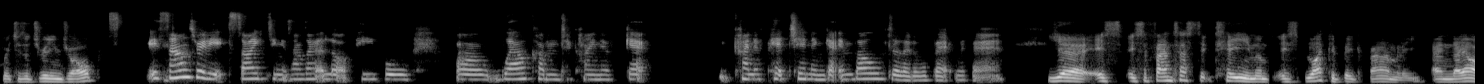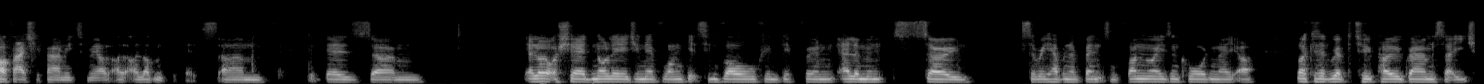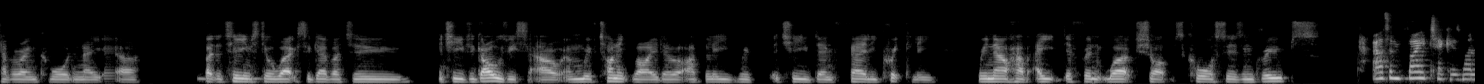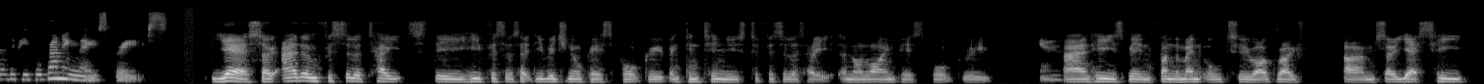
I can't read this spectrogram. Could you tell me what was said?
which is a dream job. It sounds really exciting. It sounds like a lot of people are welcome to kind of get, kind of pitch in and get involved a little bit with it. Yeah, it's it's a fantastic team and it's like a big family, and they are actually family to me. I, I, I love them to bits. Um, there's um, a lot of shared knowledge and everyone gets involved in different elements. So, so we have an events and fundraising coordinator. Like I said, we have the two programs that each have our own coordinator, but the team still works together to achieve the goals we set out. And with Tonic Rider, I believe we've achieved them fairly quickly. We now have eight different workshops, courses, and groups. Adam Ficek is one of the people running those groups. Yeah, so Adam facilitates the he facilitates the original peer support group and continues to facilitate an online peer support group. Yeah. And he's been fundamental to our growth. Um, so yes, he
